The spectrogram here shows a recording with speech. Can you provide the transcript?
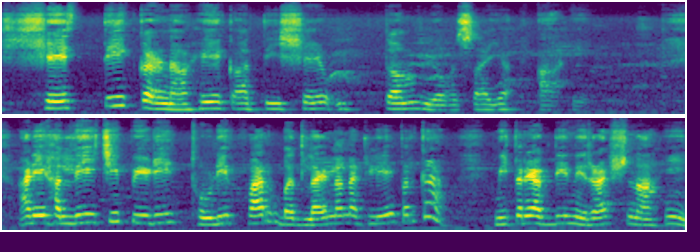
शेती करणं हे एक अतिशय उत्तम व्यवसाय आहे. आणि हल्लीची पिढी थोडीफार बदलायला लागली आहे बरं का? मी तरी अगदी निराश नाही.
